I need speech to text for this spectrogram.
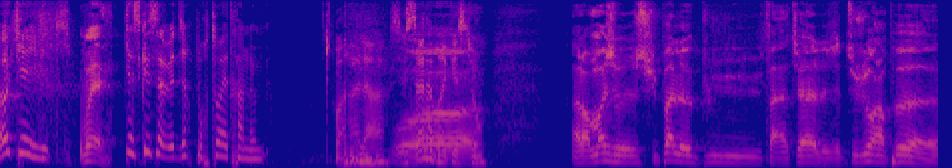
Ok, Yvick. Ouais. Qu'est-ce que ça veut dire pour toi être un homme? Voilà, c'est ça la vraie Wow. question. Alors moi, je, je suis pas le plus. Enfin, tu vois, j'ai toujours un peu euh,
